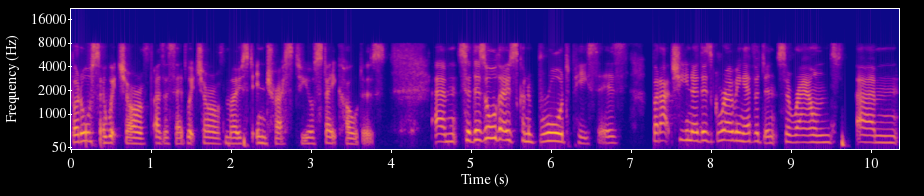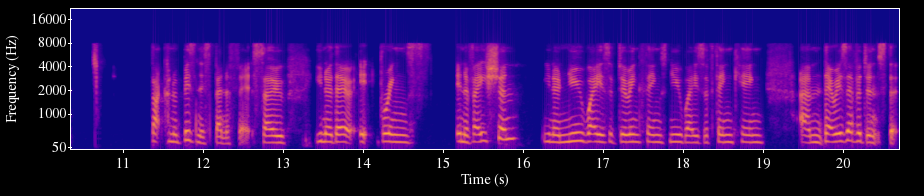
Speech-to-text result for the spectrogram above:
but also which are of as i said which are of most interest to your stakeholders. Um, so there's all those kind of broad pieces but actually you know there's growing evidence around um, that kind of business benefit. So you know there it brings innovation you know new ways of doing things new ways of thinking. Um, there is evidence that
